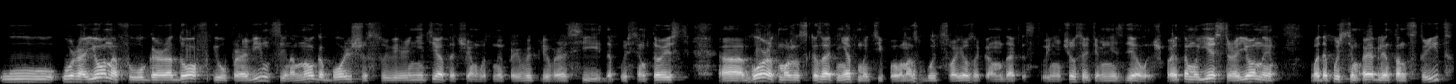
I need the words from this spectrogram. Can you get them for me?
у, у районов, и у городов, и у провинций намного больше суверенитета, чем вот мы привыкли в России, допустим. То есть э, город может сказать, нет, мы типа, у нас будет свое законодательство, и ничего с этим не сделаешь. Поэтому есть районы, вот, допустим, Эглинтон-стрит,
